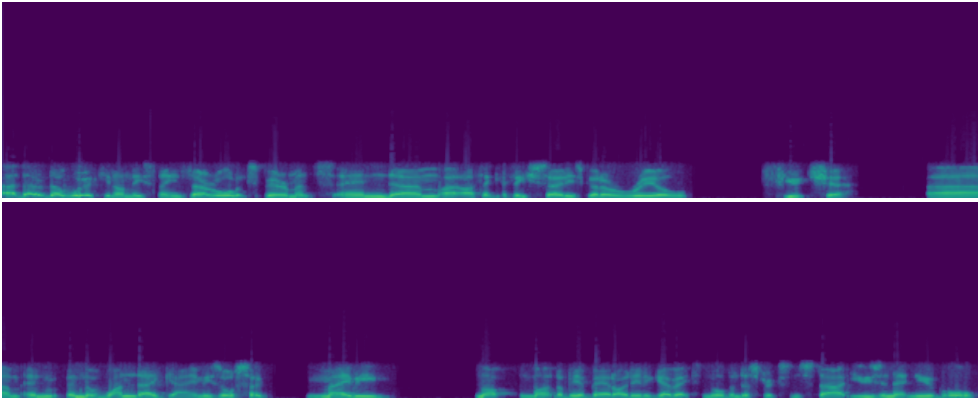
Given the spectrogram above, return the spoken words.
uh, they're, they're, working on these things. They're all experiments, and um, I, I, think Avish Sodhi's got a real future um, in in the one day game. He's also maybe not might not be a bad idea to go back to Northern Districts and start using that new ball.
